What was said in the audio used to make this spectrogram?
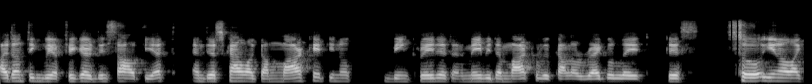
I don't think we have figured this out yet. And there's kind of like a market, you know, being created, and maybe the market will kind of regulate this. So, you know, like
